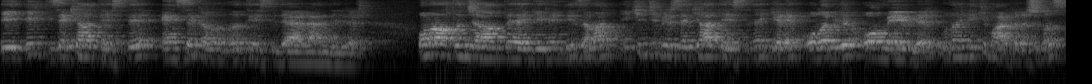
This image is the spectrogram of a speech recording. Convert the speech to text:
e, ilk zeka testi, ense kalınlığı testi değerlendirilir. 16. haftaya gelindiği zaman ikinci bir zeka testine gerek olabilir, olmayabilir. Buna hekim arkadaşımız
